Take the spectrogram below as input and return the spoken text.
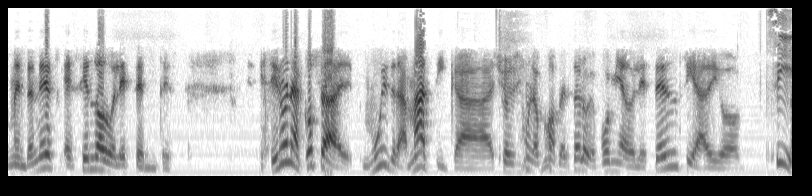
¿me entendés? Eh, siendo adolescentes. Sería una cosa muy dramática. Yo, yo me lo pongo a pensar lo que fue mi adolescencia, digo, Sí,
